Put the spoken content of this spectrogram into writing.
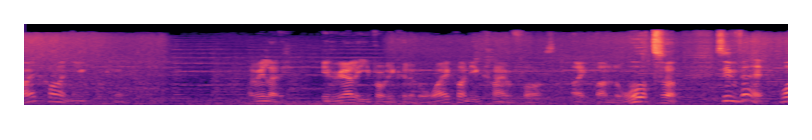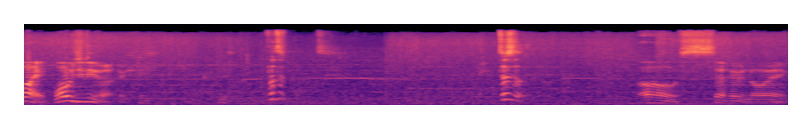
Why can't you... I mean, like, in reality you probably could have, but why can't you climb fast, like, underwater? See, there, why? Why would you do that? Does Oh, so annoying.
